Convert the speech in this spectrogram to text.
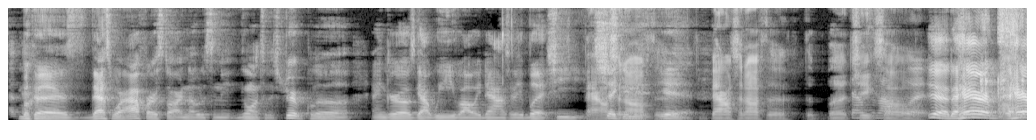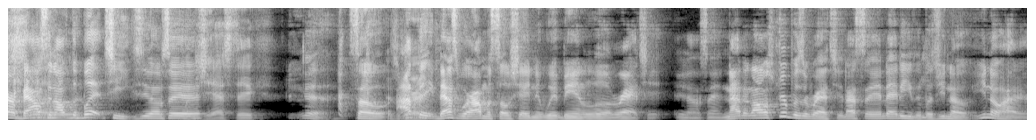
Okay. Because that's where I first started noticing it, going to the strip club and girls got weave all the way down to their butt. She bouncing shaking off it. the yeah. bouncing off the, the butt Bouncing cheeks off all what? Yeah, the hair the hair bouncing off the butt cheeks, you know what I'm saying? majestic. Yeah. So I think that's where I'm associating it with being a little ratchet. You know what I'm saying? Not that all strippers are ratchet, not saying that either, but you know, you know how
